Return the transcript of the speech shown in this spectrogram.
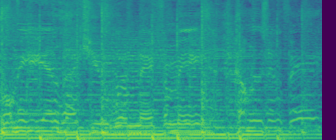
Pull me in like you were made for me. I'm losing faith.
